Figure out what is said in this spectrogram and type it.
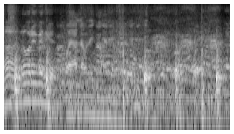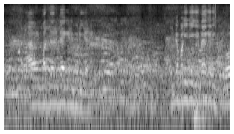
ஆ இந்த முறையும் பேசுங்க இப்போ யாரில் உதவி செய்யாரு அவர் மற்ற ஒரு பேக்கரி படிக்காரு. பள்ளியிலேயே பேக்கரி ஓ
